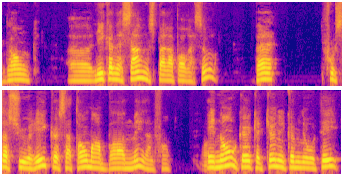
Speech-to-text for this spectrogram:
Donc, les connaissances par rapport à ça, ben, il faut s'assurer que ça tombe en bonne main, dans le fond. Et non que quelqu'un d'une communauté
